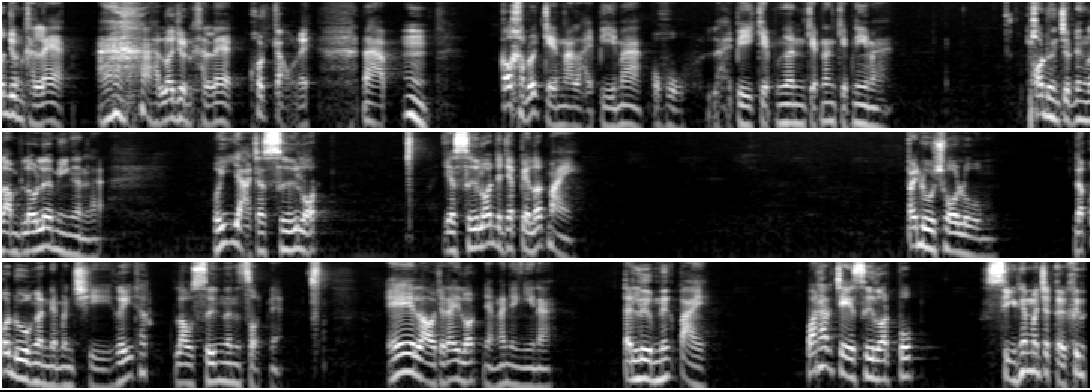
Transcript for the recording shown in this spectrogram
รถยนต์คันแรกรถยนต์คันแรกโคตรเก่าเลยนะครับ อืก็ขับรถเก๋งมาหลายปีมากโอ้โหหลายปีเก็บเงินเก็บนั่นเก็บนี่มาพอถึงจุดหนึ่งเราเราเริ่มมีเงินแล้วเฮ้ยอยากจะซื้อรถอยากซื้อรถอยากจะเปลี่ยนรถใหม่ ไปดูโชว์รูม แล้วก็ดูเงินในบัญชีเฮ้ยถ้าเราซื้อเงินสดเนี่ย เออเราจะได้รถอย่างนั้นอย่างนี้นะ แต่ลืมนึกไป ว่าถ้าเจซื้อรถปุ๊บ สิ่งที่มันจะเกิดขึ้น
